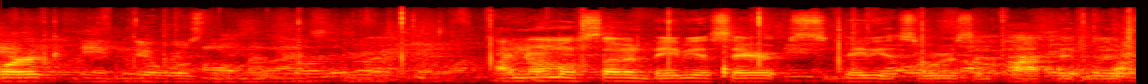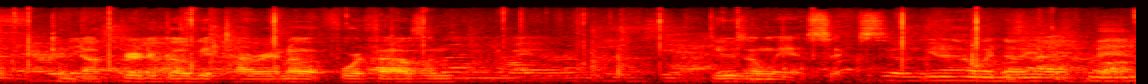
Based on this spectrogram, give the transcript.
work. It was all my last three. I normal summon Babycerasaurus, Babycerasaurus and pop it with Conductor to go get Tyranno at 4,000. He was only at 6. You know how we know you like men?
